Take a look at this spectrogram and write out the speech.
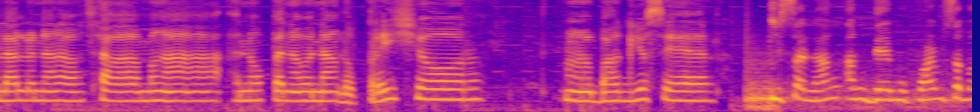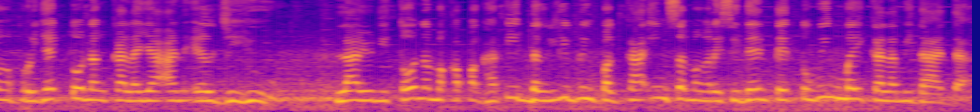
lalo na sa mga ano panahon ng low pressure, mga bagyo sir. Isa lang ang demo farm sa mga proyekto ng Kalayaan LGU. Layo nito na makapaghatid ng libreng pagkain sa mga residente tuwing may kalamidad.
